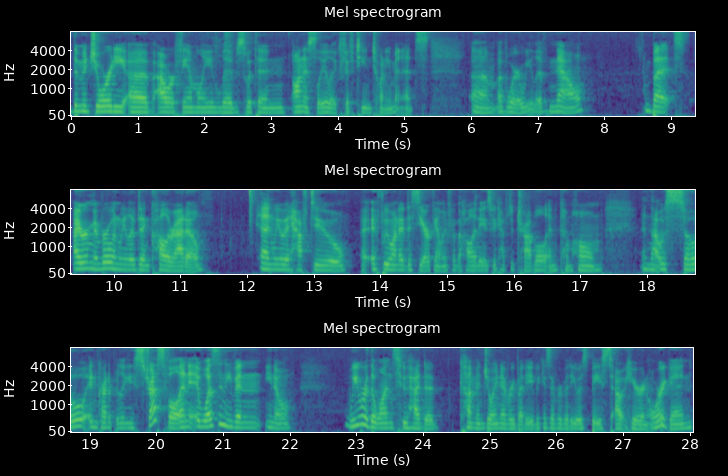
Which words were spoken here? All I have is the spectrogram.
the majority of our family lives within honestly like 15 20 minutes um, of where we live now. But I remember when we lived in Colorado and we would have to if we wanted to see our family for the holidays, we'd have to travel and come home. And that was so incredibly stressful and it wasn't even, you know, we were the ones who had to come and join everybody because everybody was based out here in Oregon.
